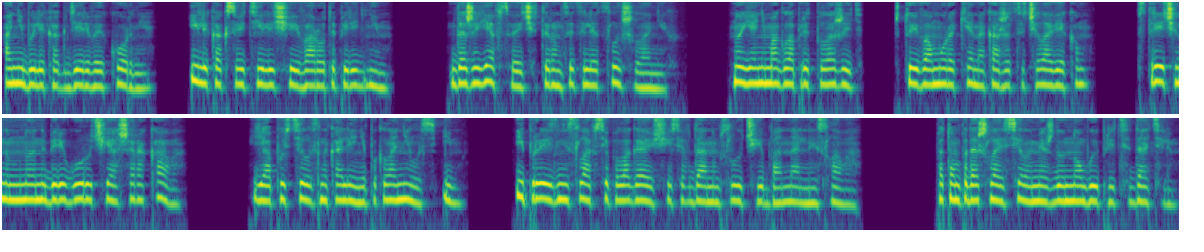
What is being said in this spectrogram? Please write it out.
Они были как дерево и корни, или как святилище и ворота перед ним. Даже я в свои 14 лет слышала о них. Но я не могла предположить, что Ивамура Кен окажется человеком, встреченным мной на берегу ручья Шаракава. Я опустилась на колени, поклонилась им и произнесла все полагающиеся в данном случае банальные слова. Потом подошла и села между Нобу и председателем.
